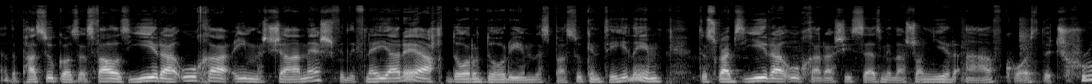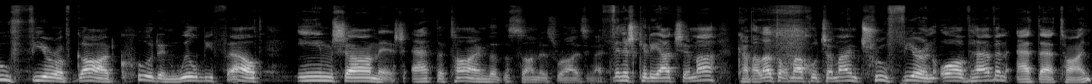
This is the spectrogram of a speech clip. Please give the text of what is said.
Uh, the pasuk goes as follows: Yira ucha im shamesh filifnei yareach dor dorim. This pasuk in Tehillim describes Yira ucha. Rashi says milashon yira. Of course, the true fear of God could and will be felt im shamish, at the time that the sun is rising. I finished Kiryat Shema, Kabbalat Malchut Shemaim, true fear and awe of heaven at that time.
